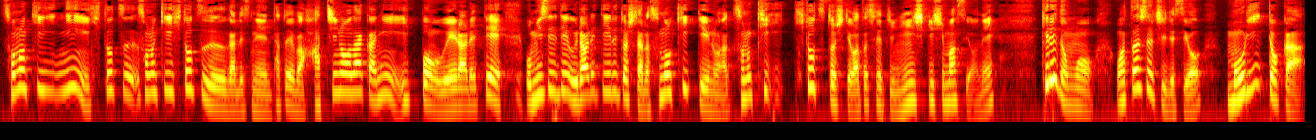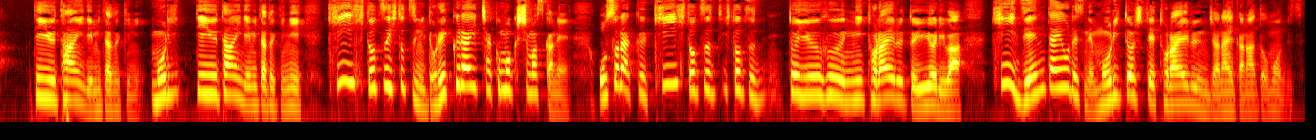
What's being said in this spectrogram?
その木に一つ、その木一つがですね、例えば鉢の中に一本植えられて、お店で売られているとしたら、その木っていうのは、その木一つとして私たち認識しますよね。けれども、私たちですよ、森とか、っていう単位で見たときに、森っていう単位で見たときに、キー一つ一つにどれくらい着目しますかね？おそらくキー一つ一つという風に捉えるというよりは、キー全体をですね、森として捉えるんじゃないかなと思うんです。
